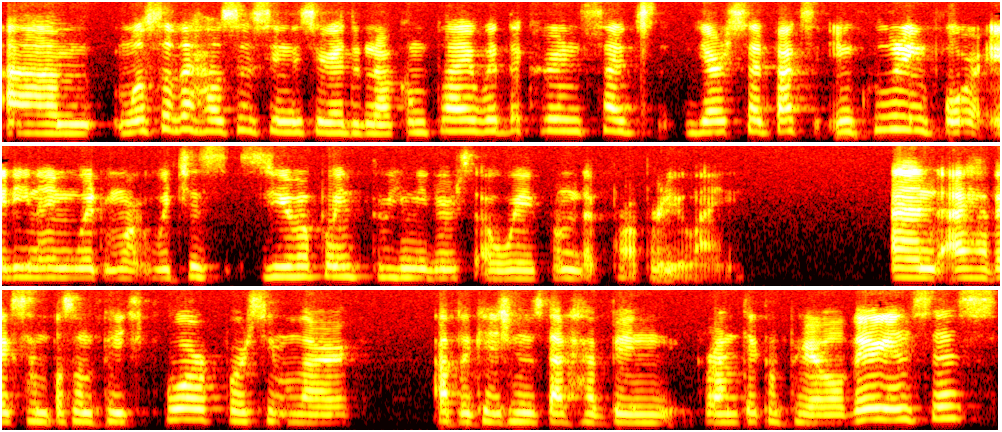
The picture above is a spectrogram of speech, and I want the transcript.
Um, most of the houses in this area do not comply with the current side yard setbacks, including 489 Whitmore, which is 0.3 meters away from the property line. And I have examples on page four for similar applications that have been granted comparable variances.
